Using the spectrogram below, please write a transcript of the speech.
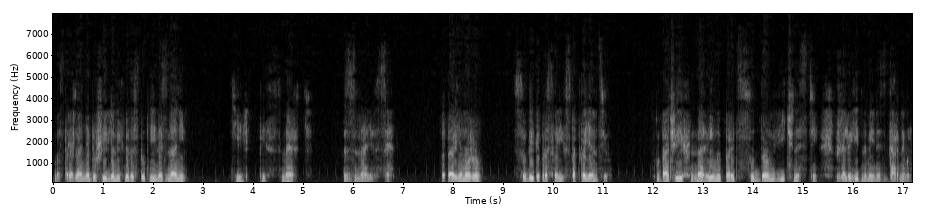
бо страждання душі для них недоступні й незнані. Тільки смерть знає все. Тепер я можу судити про своїх спадкоємців. Бачу їх нагими перед судом вічності, жалюгідними і нездарними.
